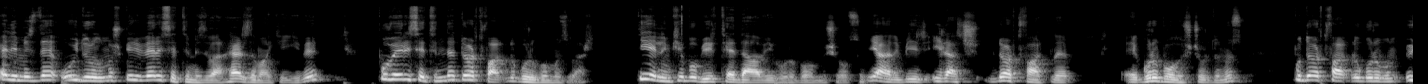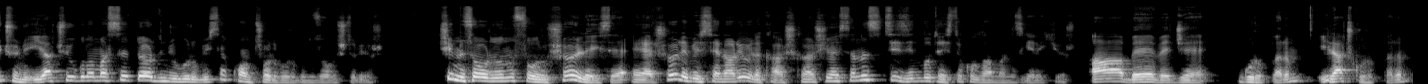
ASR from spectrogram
Elimizde uydurulmuş bir veri setimiz var her zamanki gibi. Bu veri setinde 4 farklı grubumuz var. Diyelim ki bu bir tedavi grubu olmuş olsun. Yani bir ilaç 4 farklı e, grup oluşturdunuz. Bu 4 farklı grubun 3'ünü ilaç uygulaması, 4. grubu ise kontrol grubunuz oluşturuyor. Şimdi sorduğunuz soru şöyle ise eğer şöyle bir senaryo ile karşı karşıyaysanız sizin bu testi kullanmanız gerekiyor. A, B ve C gruplarım, ilaç gruplarım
